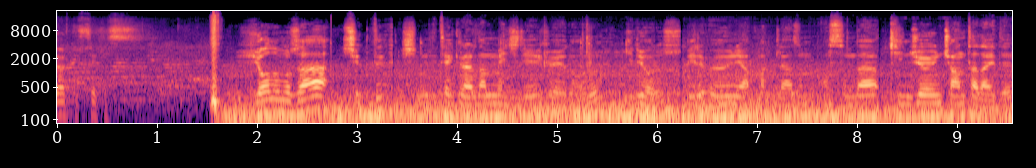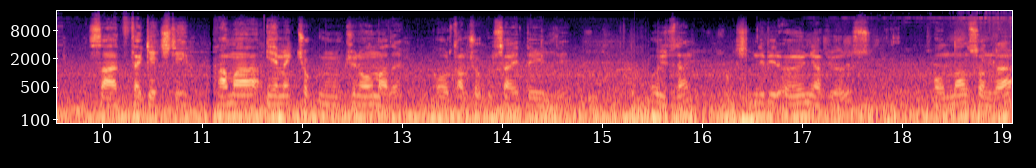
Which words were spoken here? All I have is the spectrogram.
408. Yolumuza çıktık. Şimdi tekrardan Mecidiyeköy'e doğru gidiyoruz. Bir öğün yapmak lazım. Aslında ikinci öğün çantadaydı. Saati de geçti. Ama yemek çok mümkün olmadı. Ortam çok müsait değildi. O yüzden şimdi bir öğün yapıyoruz. Ondan sonra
